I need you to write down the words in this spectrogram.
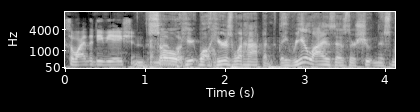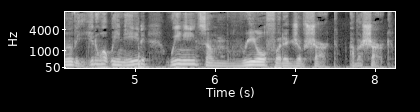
So why the deviation? so the well, here's what happened. They realized as they're shooting this movie, you know what we need? We need some real footage of shark of a shark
